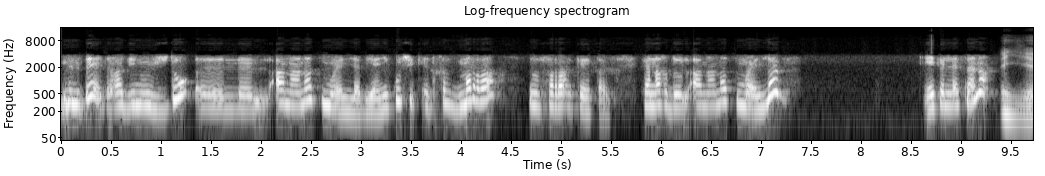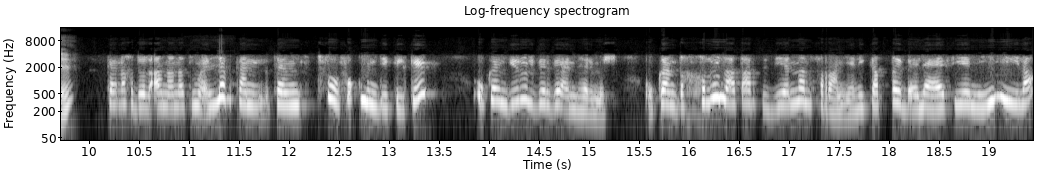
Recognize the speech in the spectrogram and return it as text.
من بعد غادي نوجدوا آه، الأناناس معلب يعني كلشي كيدخل مرة للفران كيطيب. كناخذوا الأناناس معلب ياك لا سنة. اييه كناخذوا الأناناس معلب كنستفوه فوق من ديك الكيك وكنديروا الكركاع مهرمش. وكندخلوا la tarte ديالنا للفران. يعني كطيب على عافية مهيلة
